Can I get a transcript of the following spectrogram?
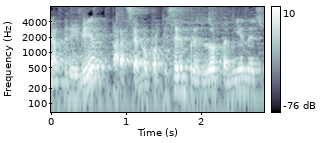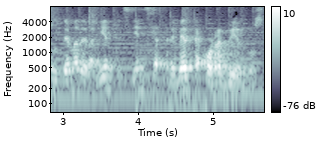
atrever para hacerlo, porque ser emprendedor también es un tema de valientes, tienes que atreverte a correr riesgos.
